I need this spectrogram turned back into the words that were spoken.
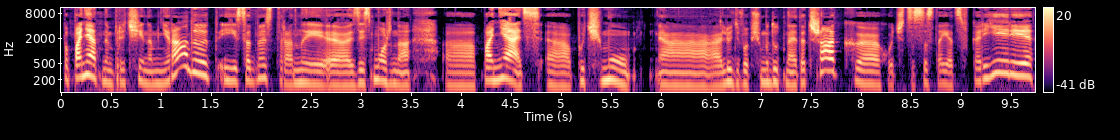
по понятным причинам не радует, и с одной стороны, э, здесь можно э, понять, э, почему люди, в общем, идут на этот шаг, хочется состояться в карьере,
